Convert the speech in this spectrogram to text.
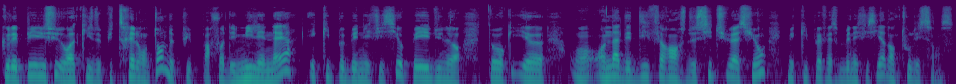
que les pays du Sud ont acquise depuis très longtemps, depuis parfois des millénaires, et qui peut bénéficier aux pays du Nord. Donc euh, on, on, a des différences de situation, mais qui peuvent être bénéficiaires dans tous les sens.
